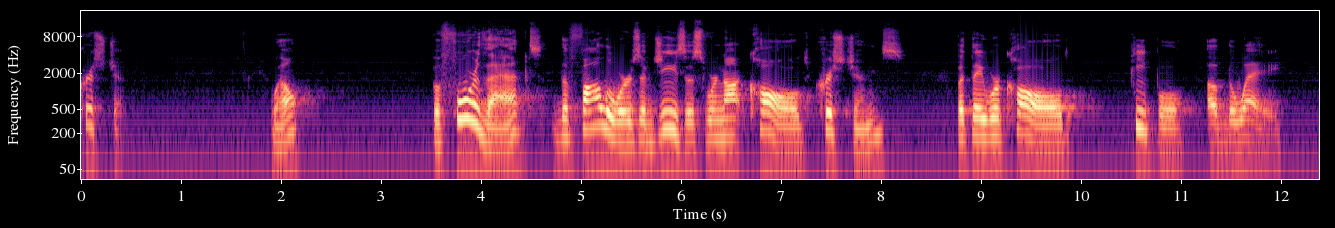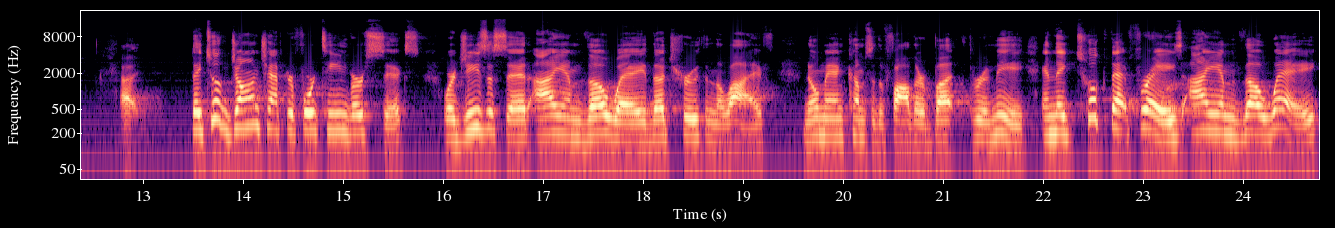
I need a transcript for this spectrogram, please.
Christian. Well, before that, the followers of Jesus were not called Christians, but they were called people of the way. Uh, they took John chapter 14, verse 6, where Jesus said, I am the way, the truth, and the life. No man comes to the Father but through me. And they took that phrase, I am the way,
